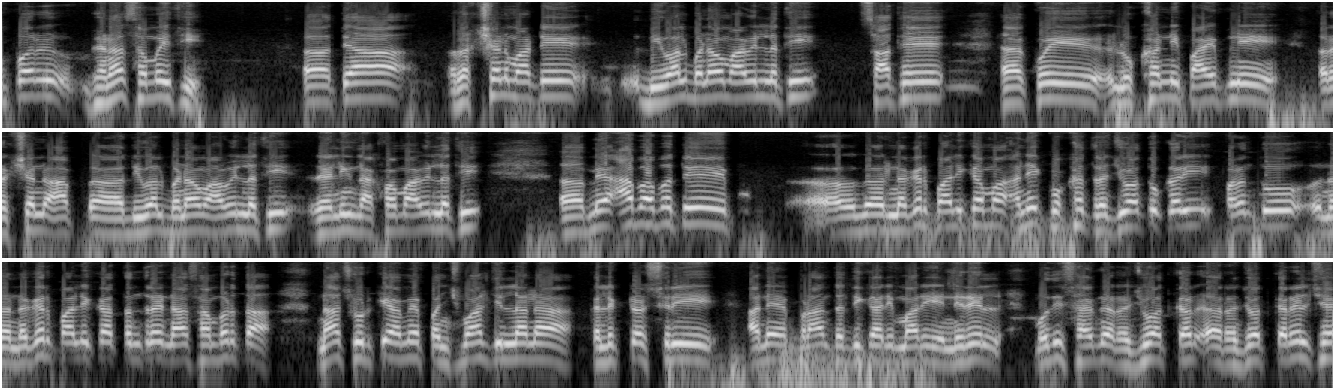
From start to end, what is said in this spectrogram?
ઉપર ઘણા સમયથી ત્યાં રક્ષણ માટે દિવાલ બનાવવામાં આવેલ નથી. સાથે કોઈ લોખંડની પાઇપની રક્ષણ આપ- દિવાલ બનાવવામાં આવેલ નથી, રેલિંગ નાખવામાં આવેલ નથી. મેં આ બાબતે નગરપાલિકામાં અનેક વખત રજૂઆતો કરી, પરંતુ નગરપાલિકા તંત્રે ના સાંભળતા, ના છૂટકે અમે પંચમહાલ જિલ્લાના કલેક્ટર શ્રી અને પ્રાંત અધિકારી મારી નિરેલ મોદી સાહેબને રજૂઆત કર, રજૂઆત કરેલ છે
